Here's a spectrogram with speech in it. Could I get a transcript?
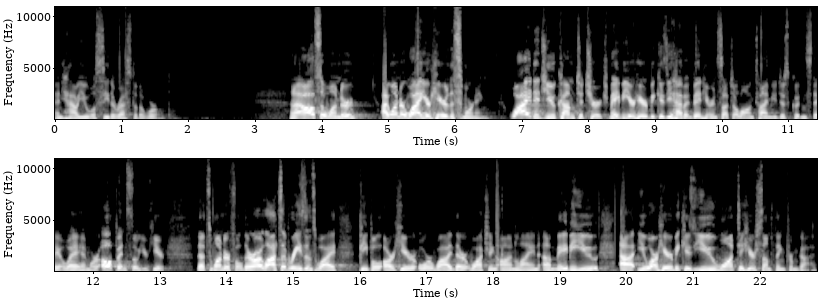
and how you will see the rest of the world. And I also wonder, I wonder why you're here this morning. Why did you come to church? Maybe you're here because you haven't been here in such a long time, you just couldn't stay away, and we're open, so you're here. That's wonderful. There are lots of reasons why people are here or why they're watching online. Uh, maybe you, uh, you are here because you want to hear something from God.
